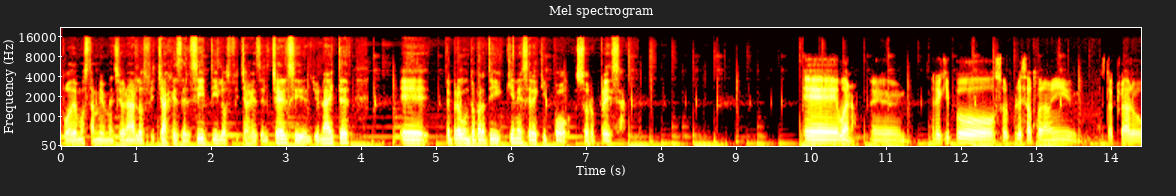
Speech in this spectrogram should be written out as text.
podemos también mencionar los fichajes del City, los fichajes del Chelsea, del United. Te pregunto para ti, ¿quién es el equipo sorpresa? Eh, bueno, el equipo sorpresa para mí está claro,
